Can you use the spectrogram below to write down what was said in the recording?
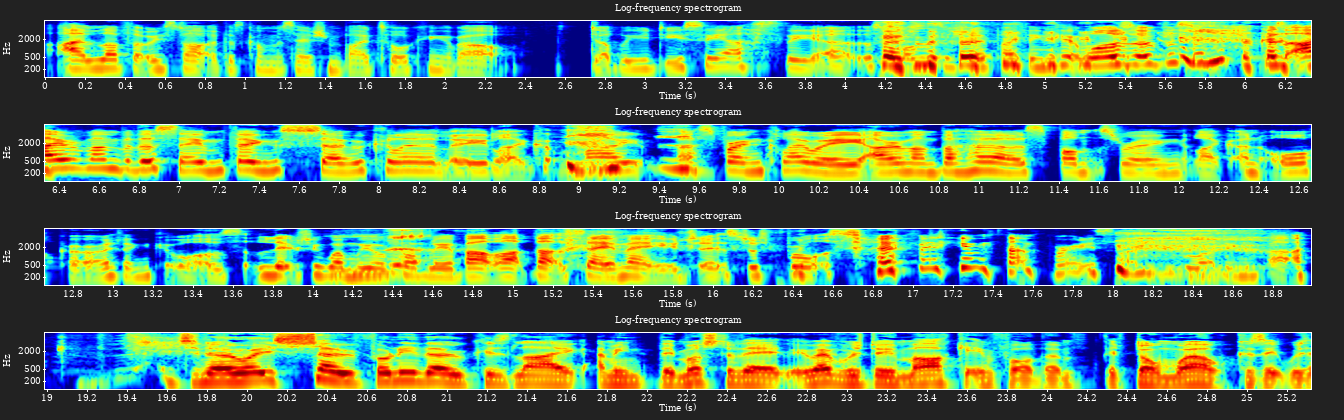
I love that we started this conversation by talking about WDCS, the, uh, the sponsorship, I think it was, because I remember the same thing so clearly. Like my best friend Chloe, I remember her sponsoring like an orca, I think it was, literally when we were probably about that, that same age. It's just brought so many memories like flooding back. Do you know it's so funny though? Because like, I mean, they must have whoever was doing marketing for them, they've done well because it was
